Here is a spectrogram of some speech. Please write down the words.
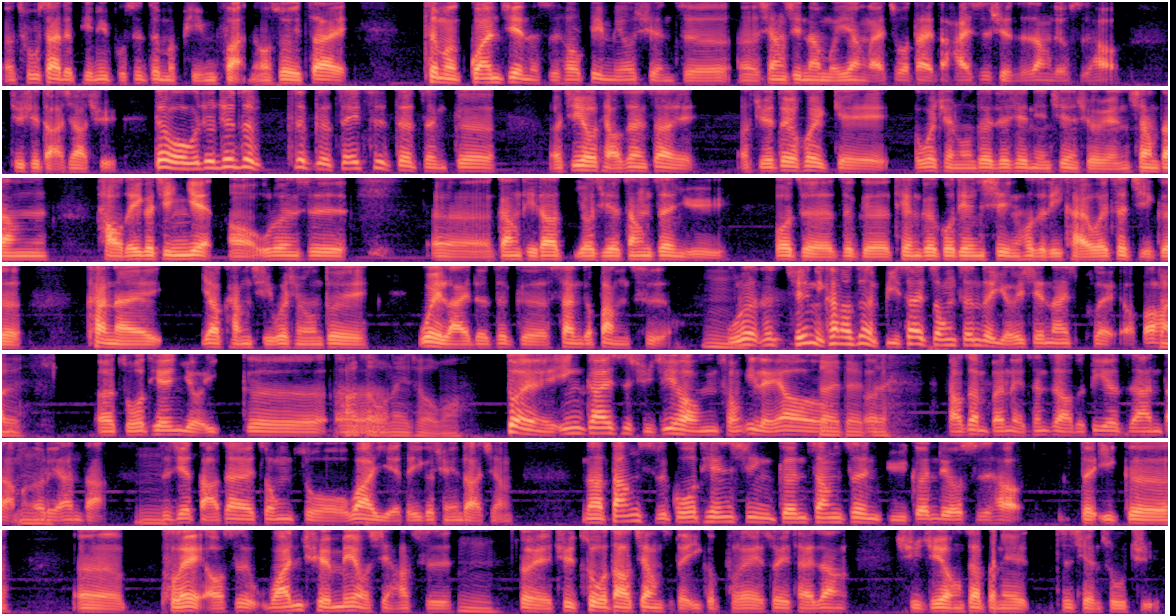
呃，出赛的频率不是这么频繁哦，所以在这么关键的时候，并没有选择呃，相信那么一样来做代打，还是选择让刘世豪继续打下去。对我，我就觉得这这个这一次的整个呃季后挑战赛，呃，绝对会给魏全龙对这些年轻的球员相当好的一个经验哦，无论是呃刚提到尤其是张振宇。或者这个天哥郭天信，或者李凯威这几个，看来要扛起魏全龙队未来的这个三个棒次。嗯，无论其实你看到这比赛中真的有一些 nice play 啊，包含呃昨天有一个呃那球吗？对，应该是许继宏从一垒要对对对挑战本垒陈子豪的第二支安打嘛，二垒安打直接打在中左外野的一个全垒打墙。那当时郭天信跟张振宇跟刘时豪的一个。呃，play 哦是完全没有瑕疵，嗯，对，去做到这样子的一个 play，所以才让许杰勇在本垒之前出局。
